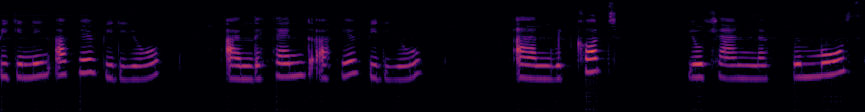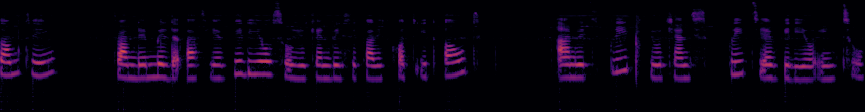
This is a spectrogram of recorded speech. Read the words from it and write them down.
beginning of your video and the end of your video. And with cut you can remove something from the middle of your video so you can basically cut it out. And with split you can split your video into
